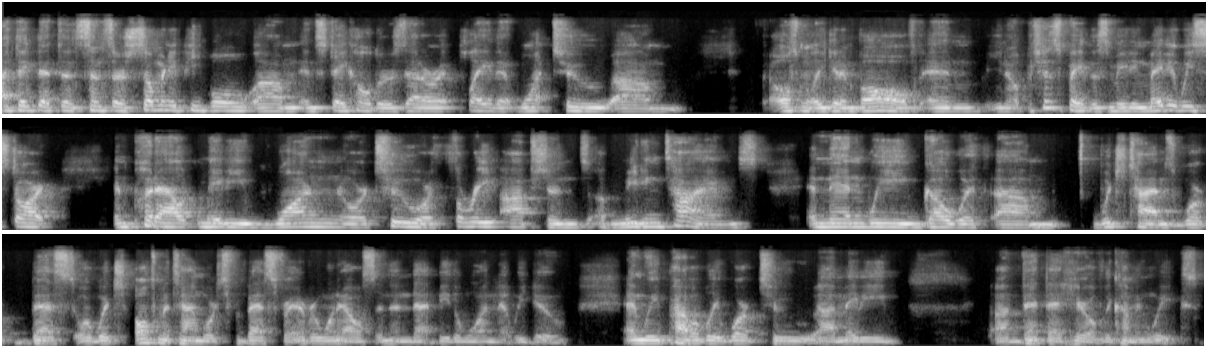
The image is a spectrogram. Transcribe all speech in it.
I think that the, since there's so many people um, and stakeholders that are at play that want to um, ultimately get involved and you know participate in this meeting, maybe we start and put out maybe one or two or three options of meeting times, and then we go with um, which times work best or which ultimate time works for best for everyone else, and then that be the one that we do and we probably work to uh, maybe uh, vet that here over the coming weeks.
